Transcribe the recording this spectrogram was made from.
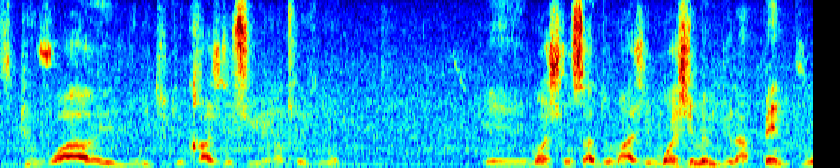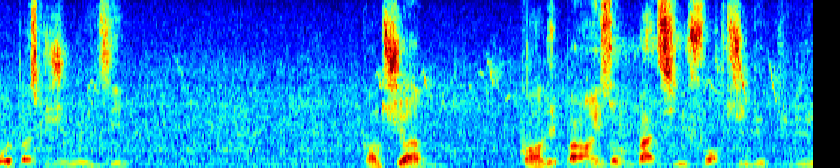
qui te voient et limite tu te craches dessus, entre guillemets. Et moi je trouve ça dommage. Et moi j'ai même de la peine pour eux parce que je me dis, quand tu as quand les parents ils ont bâti une fortune de plus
